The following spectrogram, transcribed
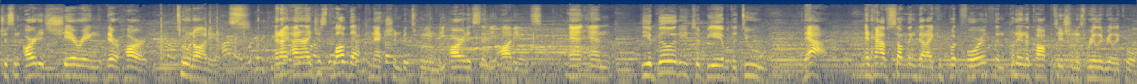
just an artist sharing their heart to an audience. And I, and I just love that connection between the artist and the audience. And, and the ability to be able to do that and have something that I can put forth and put in a competition is really, really cool.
